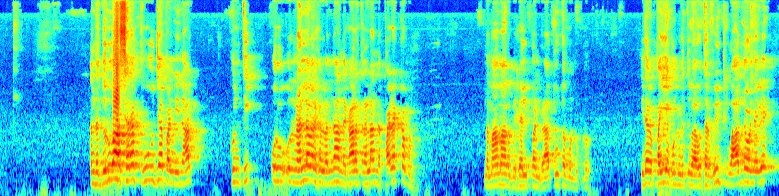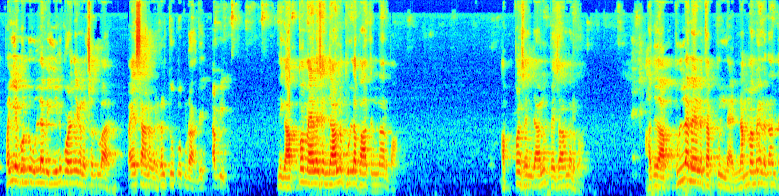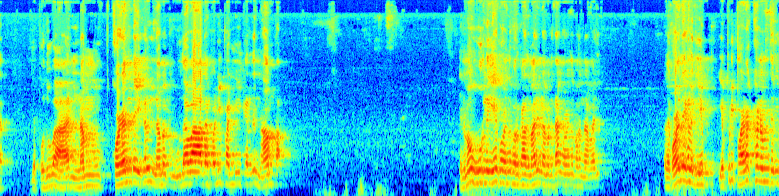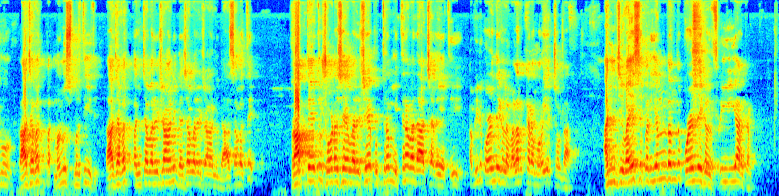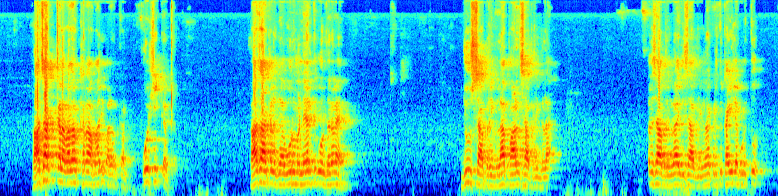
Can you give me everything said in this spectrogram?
அந்த துர்வாசரை பூஜை பண்ணினால் குந்தி ஒரு ஒரு நல்லவர்கள் வந்தால் அந்த காலத்திலலாம் அந்த பழக்கம் உண்டு. இந்த மாமாவுக்கு ஹெல்ப் பண்ணுறா தூத்தம் கொண்டு கொடு. இதை பையை கொண்டு எடுத்து வா ஒருத்தர் வீட்டுக்கு வந்த உடனே பையை கொண்டு உள்ள வெயின்னு குழந்தைகளை சொல்லுவார்கள். வயசானவர்கள் தூக்கக்கூடாது அப்படி. இன்னைக்கு அப்பம் மேலே செஞ்சாலும் புள்ள பார்த்துன்னு தான் இருப்பான். அப்பம் செஞ்சாலும் பேசாமல் இருப்பான். அது அப்~ புள்ள தப்பு இல்லை நம்ம மேலே தான் தப்பு. இந்த பொதுவாக நம் குழந்தைகள் நமக்கு உதவாதபடி பண்ணிக்கிறது நாம் தான். என்னமோ ஊர்லேயே குழந்தை பிறக்காத மாதிரி நமக்கு தான் குழந்தை பிறந்த மாதிரி. அந்த குழந்தைகளுக்கு எப் எப்படி பழக்கணும் தெரியுமோ? ராஜவத் மனுஸ்மிருதி இது. ராஜவத் பஞ்ச வருஷாணி தச வருஷாணி தாசவத் பிராப்தேத்து ஷோடசே வருஷே புத்திரம் மித்திரவதாச்சரேத்து அப்படின்னு குழந்தைகளை வளர்க்கிற முறையை சொல்றார் அஞ்சு வயசு பரியந்தம் குழந்தைகள் ஃப்ரீயாக இருக்கணும். ராஜாக்களை வளர்க்கிற மாதிரி வளர்க்கணும் போஷிக்கணும். ராஜாக்களுக்கு ஒரு மணி நேரத்துக்கு ஒரு தடவை ஜூஸ் சாப்பிட்றீங்களா பால் சாப்பிட்றீங்களா? அது சாப்பிட்றீங்களா இது சாப்பிட்றீங்களா கொடுத்து கையில் கொடுத்து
